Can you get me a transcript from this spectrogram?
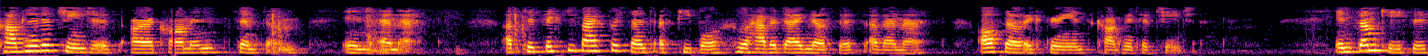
Cognitive changes are a common symptom in MS. Up to 65% of people who have a diagnosis of MS also experience cognitive changes. In some cases,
